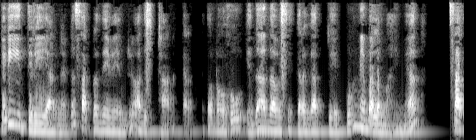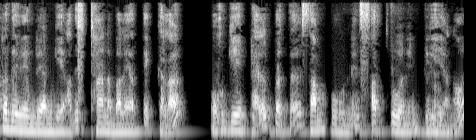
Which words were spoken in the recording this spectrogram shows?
පිරීතිරි යන්නට සක්‍රදේවේන්ද්‍රය අදිෂ්ඨාන කරනවා. එතකොට ඔහු එදා දවසේ කරගත්තේ පුණ්‍ය බල මහිමයත් සක්‍රදේවේන්ද්‍රයන්ගේ අදිෂ්ඨාන බලයත් එක්කලා ඔහුගේ පැල්පත සම්පූර්ණයෙන් සත්‍රුවනින් පිරී යනවා.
